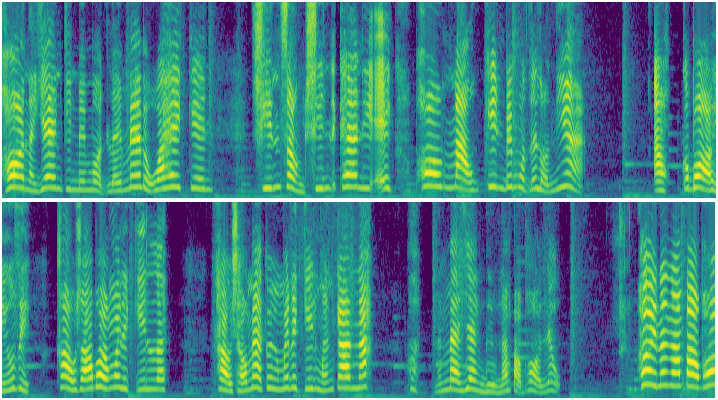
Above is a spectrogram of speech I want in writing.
พ่อน่ะแย่งกินไปหมดเลยแม่บอกว่าให้กินชิ้นสองชิ้นแค่นี้เอง พ่อเหมากินไปหมดเลยเหรอเนี่ย เอาก็พ่อหิวสิข้าวเช้าพ่อยังไม่ได้กินเลยข้าวเช้าแม่ก็ยังไม่ได้กินเหมือนกันนะเฮ้ยนั้นแม่แย่งดื่มน้ำเปล่าพ่อแล้วเฮ้ยนั่นน้ำเปล่าพ่อ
